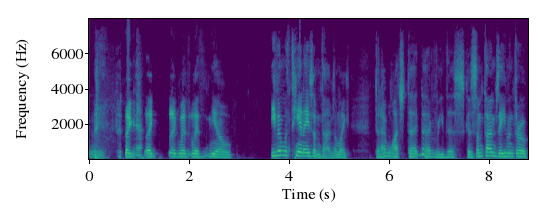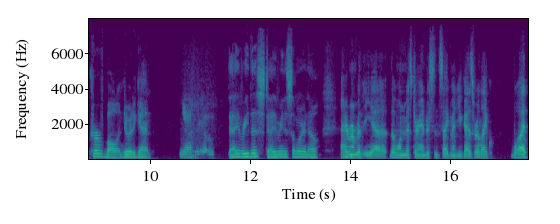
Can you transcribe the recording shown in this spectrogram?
Mhm. Like Yeah. like like with with you know, even with TNA sometimes I'm like, did I watch that? Did I read this? Because sometimes they even throw a curveball and do it again. Yeah. Go, did I read this? Did I read this somewhere? No. I remember the uh, the one Mr. Anderson segment. You guys were like, "What?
